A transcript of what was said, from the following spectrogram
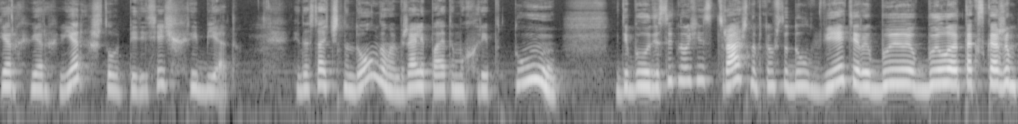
вверх, вверх, вверх, чтобы пересечь хребет. И достаточно долго мы бежали по этому хребту, где было действительно очень страшно, потому что дул ветер, и было, так скажем,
